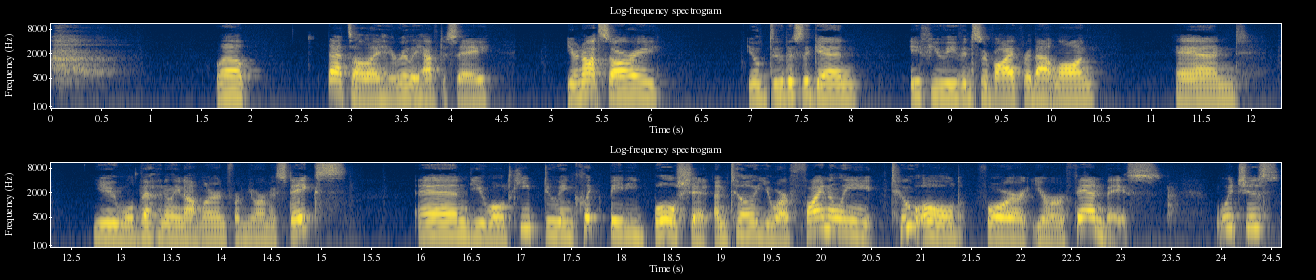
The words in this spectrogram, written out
well, that's all I really have to say. You're not sorry. You'll do this again if you even survive for that long. And you will definitely not learn from your mistakes. And you will keep doing clickbaity bullshit until you are finally too old for your fan base, which is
